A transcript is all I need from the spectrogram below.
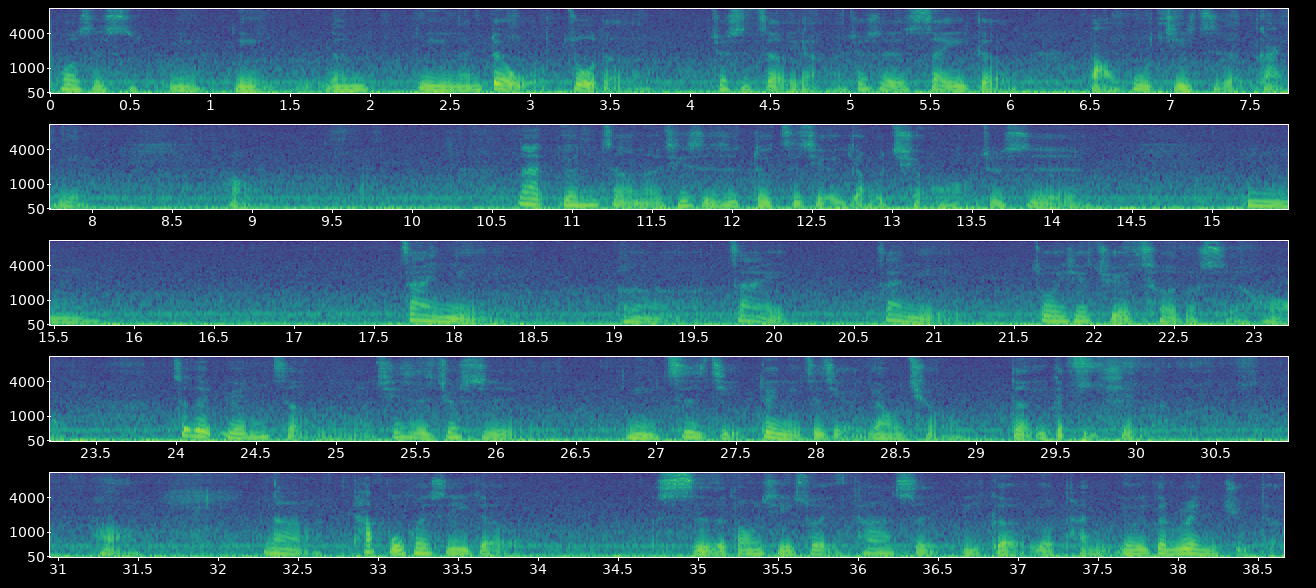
或者是你你能你能对我做的就是这样，就是设一个保护机制的概念。好。那原则呢，其实是对自己的要求哦，就是，嗯，在你，呃，在在你做一些决策的时候，这个原则呢，其实就是你自己对你自己的要求的一个底线了。好，那它不会是一个死的东西，所以它是一个有弹有一个 range 的。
